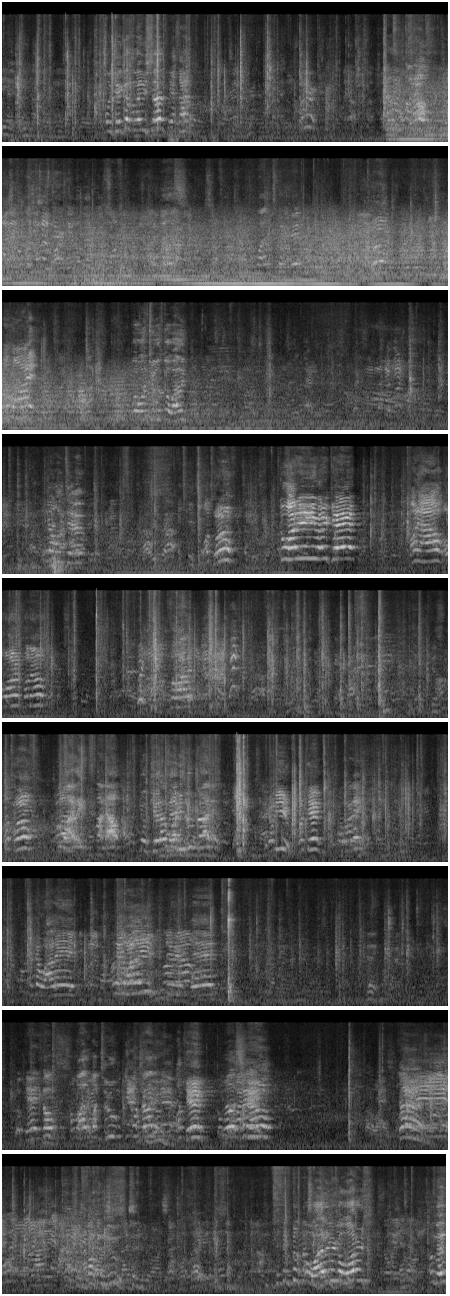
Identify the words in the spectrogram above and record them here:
Oh, Jacob, will you serve? Yes, sir. Oh, go, Wiley. Go on, E, ready, kid. One out. One out. One out. Go on. One twelve. Wiley, fuck out. Go, kid, I'm Fuck in. you, drive it. Go to you. One kid. Go Wiley. Go Wiley. Go Wiley. Kid. Okay, you go. Come one, two. Go drive it. One kid. Go Willis. One out. Fucking news. Go, Wiley, or go Waters. I'm good.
